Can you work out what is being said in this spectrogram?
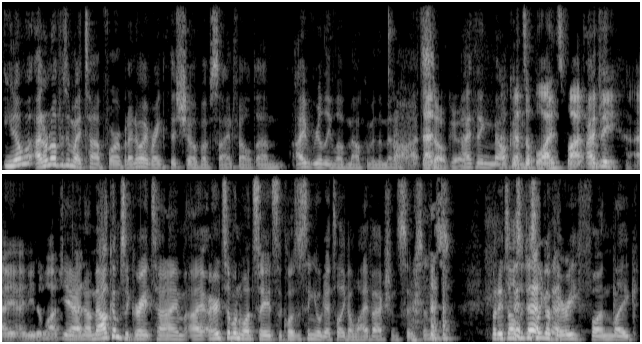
you know what? I don't know if it's in my top four, but I know I rank this show above Seinfeld. Um, I really love Malcolm in the Middle. Oh, it's That- so good. I think Malcolm. That's a blind spot for I me. think- I, I need to watch yeah, that. no, Malcolm's a great time. I, I heard someone once say it's the closest thing you'll get to like a live action Simpsons, but it's also just like a very fun like.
